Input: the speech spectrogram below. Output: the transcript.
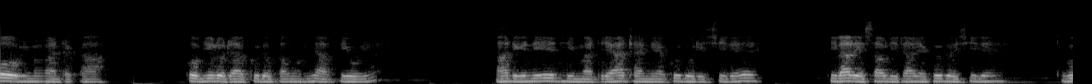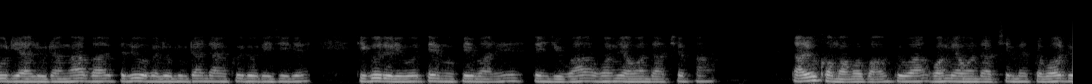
ပို့ပြီးမှတကားကိုပြုလို့တာကုသိုလ်ကောင်းမှုမြတ်ပေးဖို့ရအာဒီကနေ့ဒီမှာတရားထိုင်နေတဲ့ကုသိုလ်တွေရှိတယ်ဒီလားတွေစောက်တည်ထားတဲ့ကုသိုလ်ရှိတယ်တကုတရားလူတာငါးပါးဘယ်သူဘယ်လိုလူတန်းတာကုသိုလ်တွေရှိတယ်ဒီကုသိုလ်တွေကိုအသင်ကိုပေးပါတယ်သင်ယူပါဝမ်းမြောက်ဝမ်းသာဖြစ်ပါဒါလို့ခေါ်မှာမဟုတ်ပါဘူးသူကဝမ်းမြောက်ဝမ်းသာဖြစ်မဲ့သဘောတူ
